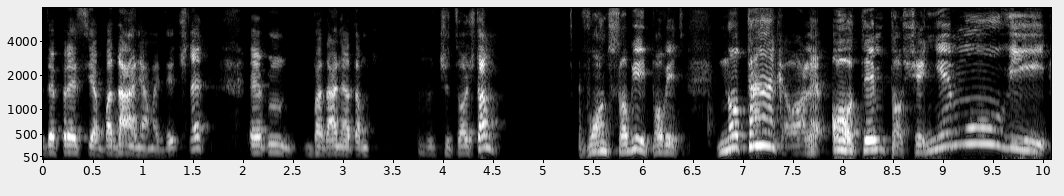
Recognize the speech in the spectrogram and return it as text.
depresja, badania medyczne, badania tam czy coś tam, Włącz sobie i powiedz, no tak, ale o tym to się nie mówi.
